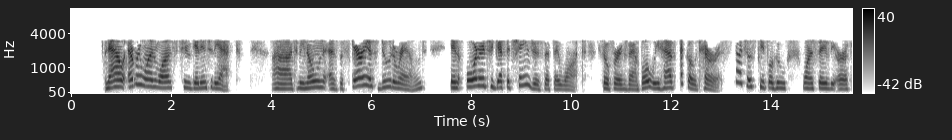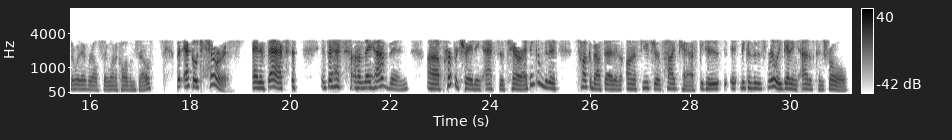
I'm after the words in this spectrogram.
Now everyone wants to get into the act uh, to be known as the scariest dude around in order to get the changes that they want. So for example, we have eco terrorists, not just people who want to save the earth or whatever else they want to call themselves, but eco terrorists. And in fact, in fact, um, they have been uh, perpetrating acts of terror. I think I'm going to talk about that in, on a future podcast because it, because it is really getting out of control.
